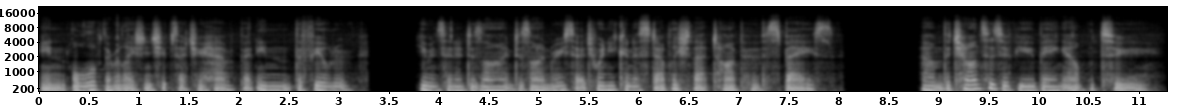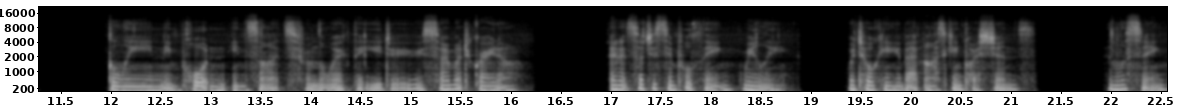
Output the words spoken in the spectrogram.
in all of the relationships that you have, but in the field of human centered design, design research, when you can establish that type of space, um, the chances of you being able to glean important insights from the work that you do is so much greater. And it's such a simple thing, really. We're talking about asking questions and listening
